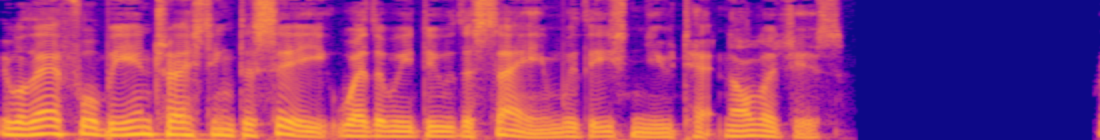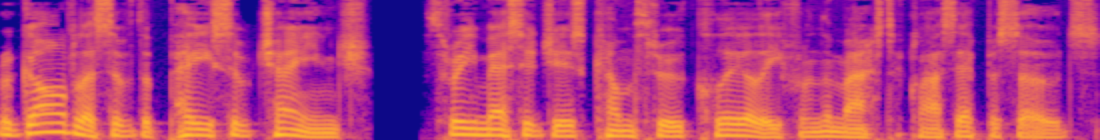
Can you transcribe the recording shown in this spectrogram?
It will therefore be interesting to see whether we do the same with these new technologies. Regardless of the pace of change, three messages come through clearly from the Masterclass episodes.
